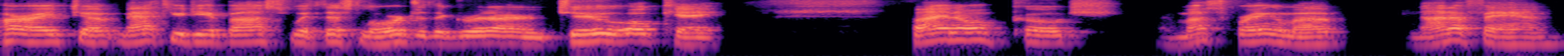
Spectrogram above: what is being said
All right, uh, Matthew DiBiase with this Lords of the Gridiron 2. Okay. Final coach. I must bring him up. Not a fan.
